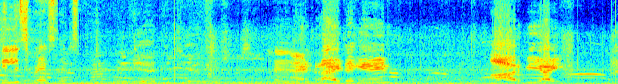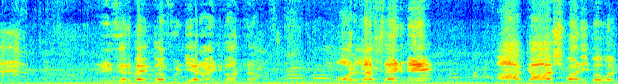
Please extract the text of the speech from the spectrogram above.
ও Delhi express and right again RBI Reserve Bank of India right corner और लेफ्ट साइड में Akashvani Bhavan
